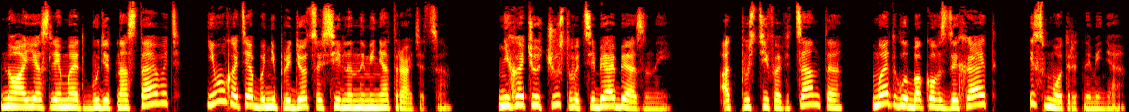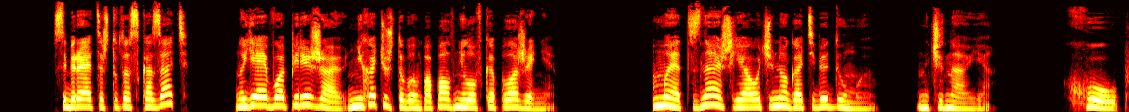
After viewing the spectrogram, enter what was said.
Ну а если Мэтт будет настаивать, ему хотя бы не придется сильно на меня тратиться. Не хочу чувствовать себя обязанной. Отпустив официанта, Мэтт глубоко вздыхает и смотрит на меня. Собирается что-то сказать, но я его опережаю, не хочу, чтобы он попал в неловкое положение. Мэтт, знаешь, я очень много о тебе думаю. Начинаю я. Хоуп.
